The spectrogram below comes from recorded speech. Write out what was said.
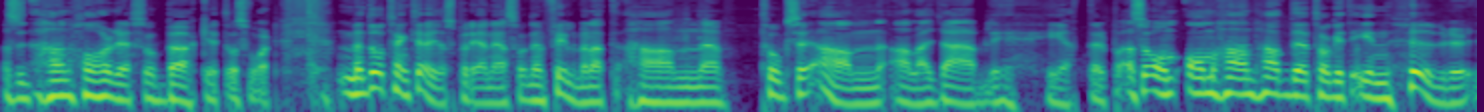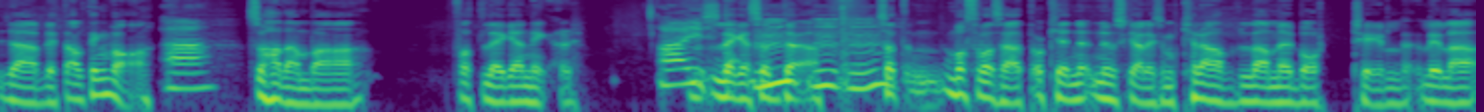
Alltså, han har det så bökigt och svårt. Men då tänkte jag just på det när jag såg den filmen, att han eh, tog sig an alla jävligheter. På, alltså om, om han hade tagit in hur jävligt allting var, Ja, så hade han bara fått lägga ner. Det. lägga sig och dö. Mm, mm, mm. Så att, det måste vara så att okej, nu- nu ska jag liksom kravla mig bort till lilla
